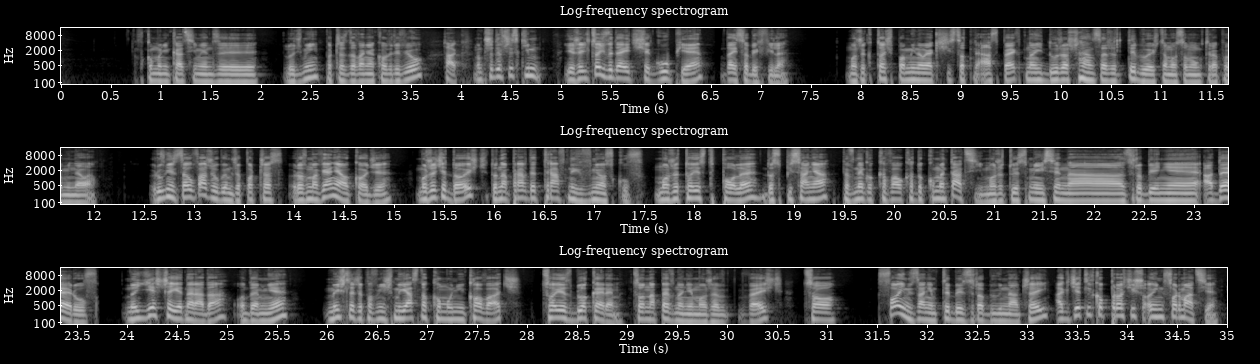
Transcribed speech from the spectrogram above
W komunikacji między ludźmi podczas dawania code review? Tak, No przede wszystkim, jeżeli coś wydaje ci się głupie, daj sobie chwilę. Może ktoś pominął jakiś istotny aspekt, no i duża szansa, że ty byłeś tą osobą, która pominęła. Również zauważyłbym, że podczas rozmawiania o kodzie możecie dojść do naprawdę trafnych wniosków. Może to jest pole do spisania pewnego kawałka dokumentacji, może tu jest miejsce na zrobienie ADR-ów. No i jeszcze jedna rada ode mnie. Myślę, że powinniśmy jasno komunikować, co jest blokerem, co na pewno nie może wejść, co twoim zdaniem ty byś zrobił inaczej, a gdzie tylko prosisz o informację.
